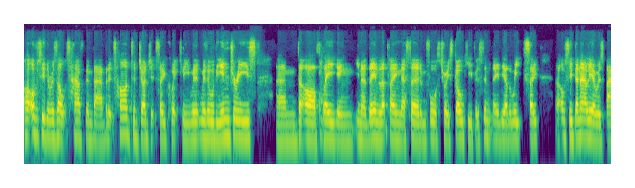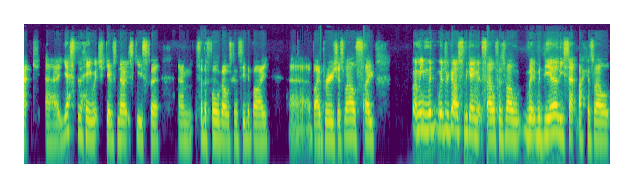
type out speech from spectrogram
Obviously, the results have been bad, but it's hard to judge it so quickly with with all the injuries um, that are plaguing. You know, they ended up playing their third and fourth choice goalkeepers, didn't they, the other week? So uh, obviously, Benaglio was back uh, yesterday, which gives no excuse for um, for the four goals conceded by uh, by Bruges as well. So I mean, with with regards to the game itself as well, with, with the early setback as well,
